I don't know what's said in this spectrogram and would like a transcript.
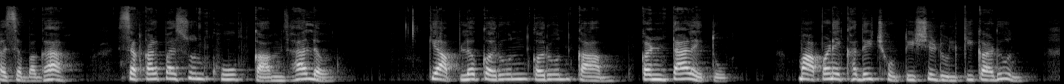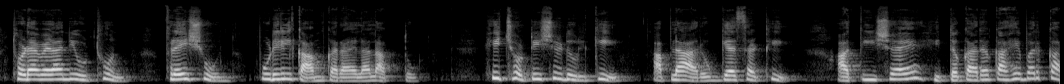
असं बघा सकाळपासून खूप काम झालं की आपलं करून करून काम कंटाळ येतो. मग आपण एखादी छोटीशी डुलकी काढून थोड्या वेळाने उठून फ्रेश होऊन पुढील काम करायला लागतो. ही छोटीशी डुलकी आपल्या आरोग्यासाठी अतिशय हितकारक आहे बर का?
